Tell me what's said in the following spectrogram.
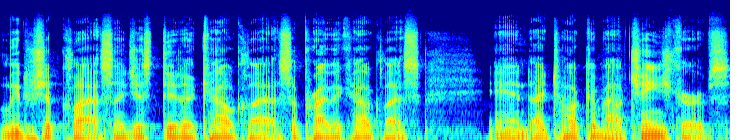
leadership class, I just did a CAL class, a private CAL class, and I talk about change curves.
